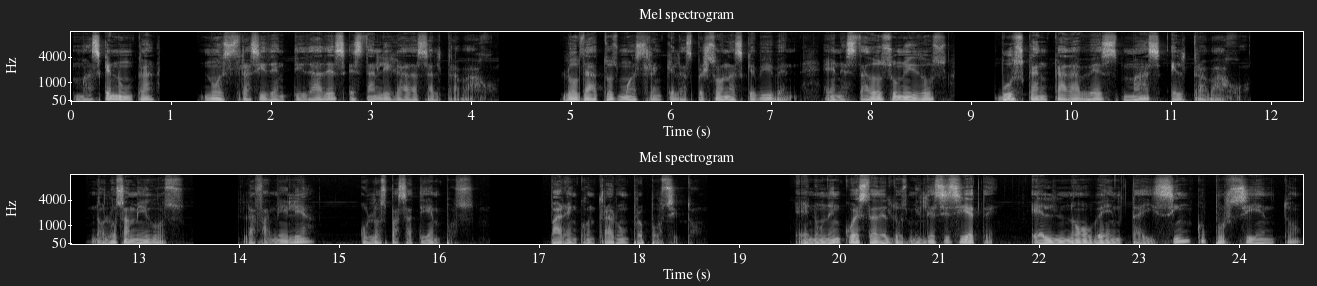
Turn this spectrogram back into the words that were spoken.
más que nunca, nuestras identidades están ligadas al trabajo. Los datos muestran que las personas que viven en Estados Unidos buscan cada vez más el trabajo, no los amigos, la familia o los pasatiempos, para encontrar un propósito. En una encuesta del 2017, el 95%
